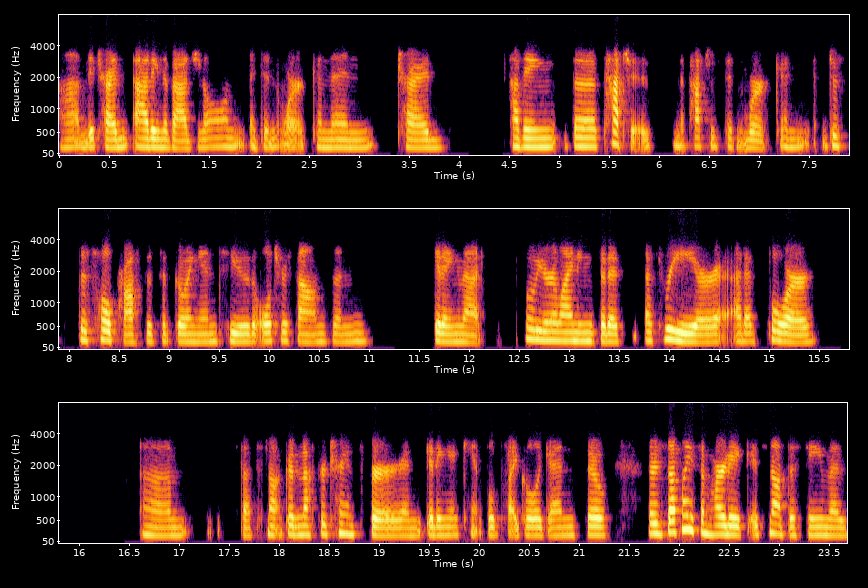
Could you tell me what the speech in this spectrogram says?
um, they tried adding the vaginal, and it didn't work. And then tried having the patches and the patches didn't work and just this whole process of going into the ultrasounds and getting that oh your lining's at a, a three or at a four um, that's not good enough for transfer and getting a canceled cycle again so there's definitely some heartache it's not the same as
